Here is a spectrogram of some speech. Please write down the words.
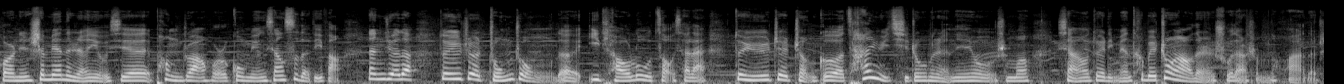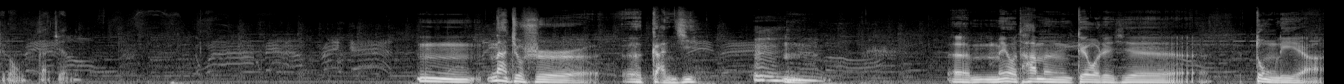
或者您身边的人有一些碰撞或者共鸣相似的地方。那您觉得对于这种种的一条路走下来，对于这整个参与其中的人，您有什么想要对里面特别重要的人说点什么的话的这种感觉呢？嗯，那就是呃感激，嗯嗯，呃，没有他们给我这些动力啊，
